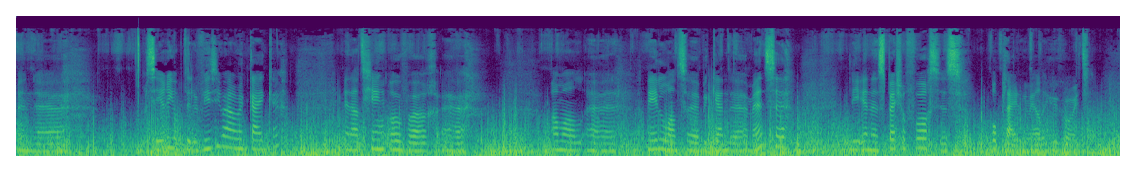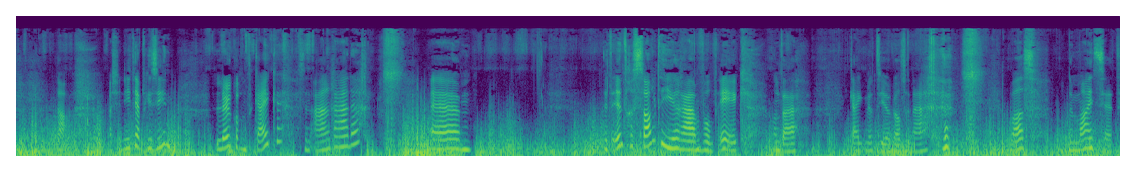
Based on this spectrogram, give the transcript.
een uh, serie op televisie waar we kijken. En dat ging over uh, allemaal uh, Nederlandse bekende mensen die in een Special Forces opleiding werden gegooid. Nou, als je het niet hebt gezien, leuk om te kijken. Het is een aanrader. Um, het interessante hieraan vond ik, want daar kijk ik natuurlijk altijd naar, was mindset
